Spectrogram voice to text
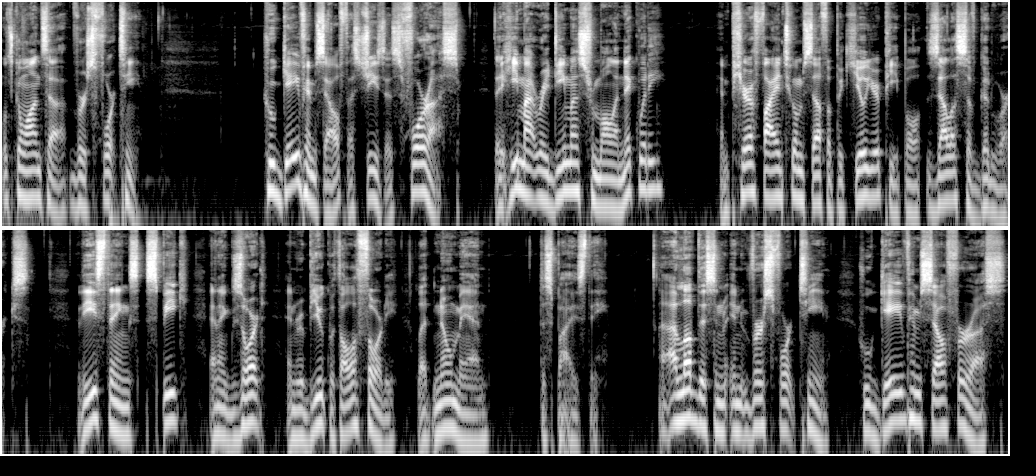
Let's go on to verse 14. Who gave himself, that's Jesus, for us, that he might redeem us from all iniquity and purify unto himself a peculiar people, zealous of good works. These things speak and exhort and rebuke with all authority. Let no man despise thee. I love this in, in verse 14 who gave himself for us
